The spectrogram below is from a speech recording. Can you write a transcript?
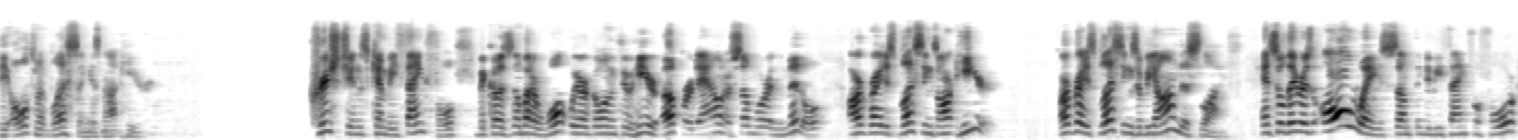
the ultimate blessing is not here. Christians can be thankful because no matter what we are going through here, up or down or somewhere in the middle, our greatest blessings aren't here. Our greatest blessings are beyond this life. And so there is always something to be thankful for,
